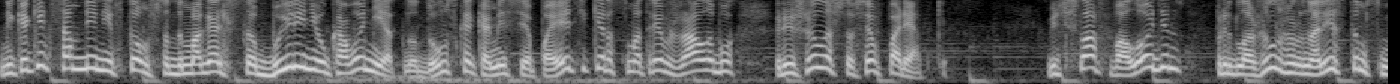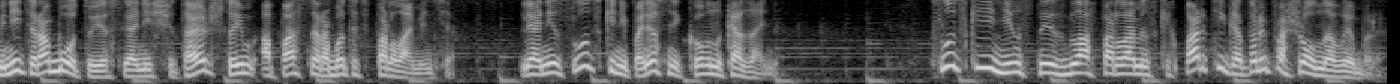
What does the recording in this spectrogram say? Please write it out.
Никаких сомнений в том, что домогательства были, ни у кого нет, но Думская комиссия по этике, рассмотрев жалобу, решила, что все в порядке. Вячеслав Володин предложил журналистам сменить работу, если они считают, что им опасно работать в парламенте. Леонид Слуцкий не понес никакого наказания. Слуцкий единственный из глав парламентских партий, который пошел на выборы.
